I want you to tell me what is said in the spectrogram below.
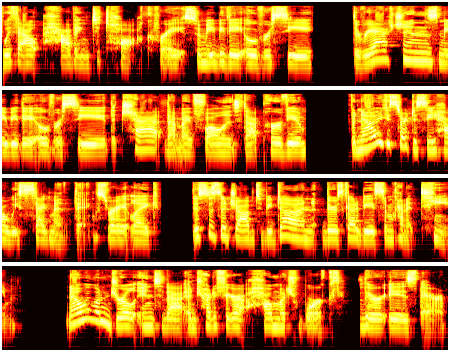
without having to talk right so maybe they oversee the reactions, maybe they oversee the chat that might fall into that purview. But now you can start to see how we segment things, right? Like, this is a job to be done. There's got to be some kind of team. Now we want to drill into that and try to figure out how much work there is there.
